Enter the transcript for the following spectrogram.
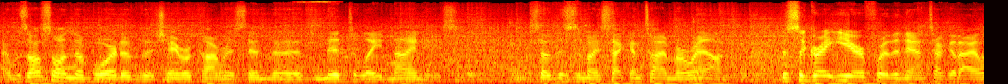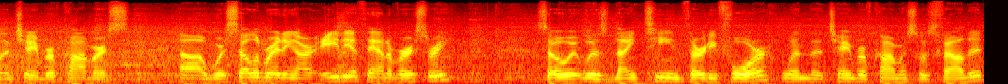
I was also on the board of the Chamber of Commerce in the mid to late 90s, so this is my second time around. This is a great year for the Nantucket Island Chamber of Commerce. Uh, we're celebrating our 80th anniversary. So it was 1934 when the Chamber of Commerce was founded.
